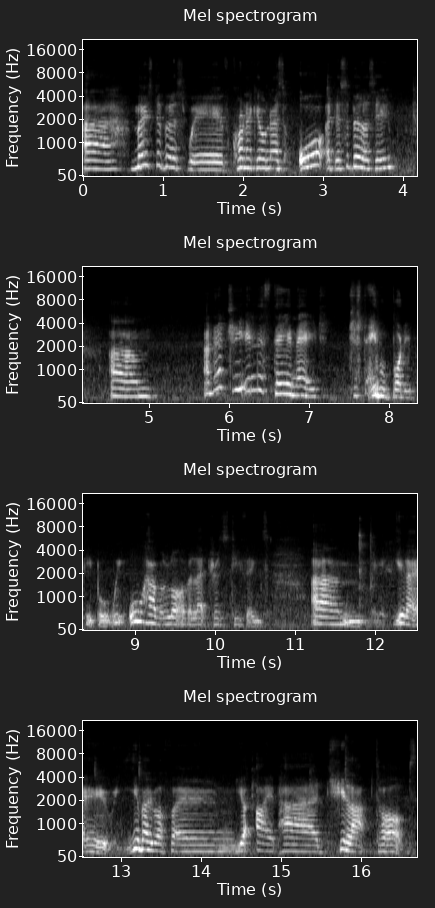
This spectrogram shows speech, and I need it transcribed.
Uh, most of us with chronic illness or a disability, um, and actually in this day and age, just able-bodied people, we all have a lot of electricity things. Um, you know, your mobile phone, your iPad, your laptops.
